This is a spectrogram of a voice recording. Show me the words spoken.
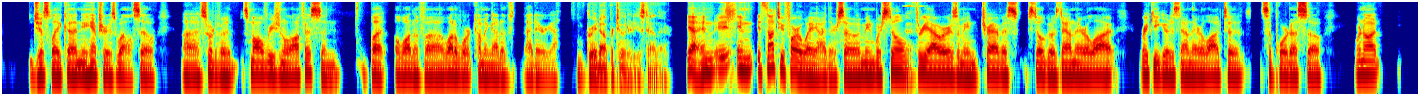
just like uh, New Hampshire as well. So uh, sort of a small regional office, and but a lot of uh, a lot of work coming out of that area. Great opportunities down there. Yeah, and it, and it's not too far away either. So I mean, we're still three hours. I mean, Travis still goes down there a lot. Ricky goes down there a lot to support us. So we're not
